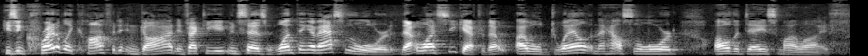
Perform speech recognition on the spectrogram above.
He's incredibly confident in God. In fact, he even says, One thing I've asked of the Lord, that will I seek after, that I will dwell in the house of the Lord all the days of my life.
